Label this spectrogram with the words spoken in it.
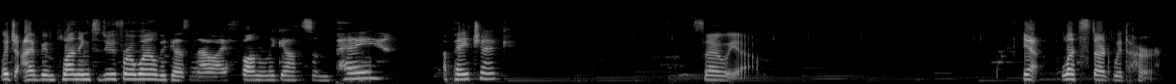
Which I've been planning to do for a while because now I finally got some pay, a paycheck. So yeah. Let's start with her.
